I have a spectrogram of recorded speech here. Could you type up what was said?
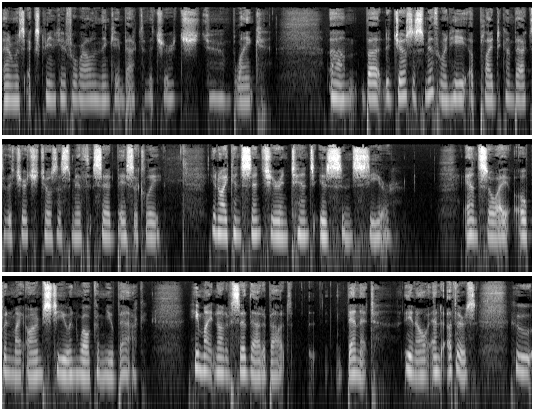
and was excommunicated for a while and then came back to the church. Blank. Um, but Joseph Smith, when he applied to come back to the church, Joseph Smith said basically, you know, I can sense your intent is sincere. And so I open my arms to you and welcome you back. He might not have said that about Bennett, you know, and others who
